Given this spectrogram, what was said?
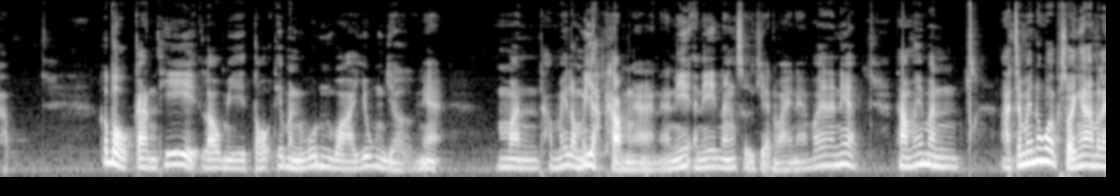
ครับ ก็บอกกันที่เรามีโต๊ะที่มันวุ่นวายยุ่งเหยิงเนี่ย มันทำให้เราไม่อยากทำงาน อันนี้อันนี้หนังสือเขียนไว้นะ เพราะฉะนั้นเนี่ยทำให้มันอาจจะไม่ต้องแบบสวยงามอะไร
